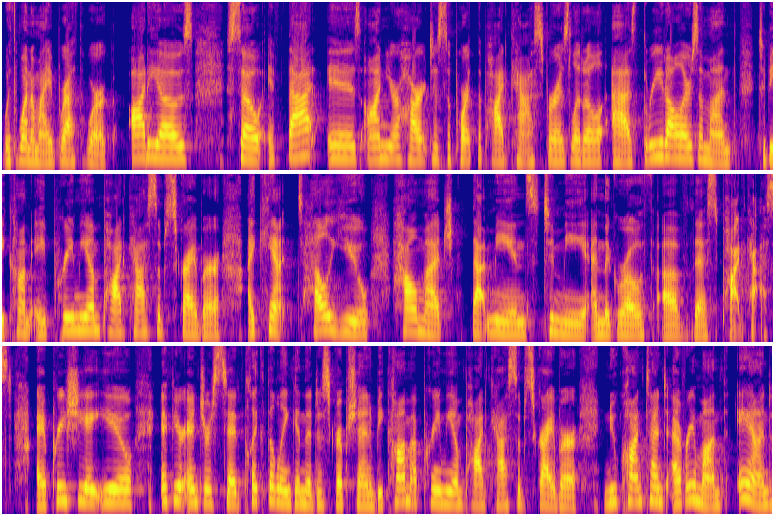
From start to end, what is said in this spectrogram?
with one of my breathwork audios. So if that is on your heart to support the podcast for as little as $3 a month to become a premium podcast subscriber, I can't tell you how much that means to me and the growth of this podcast. I appreciate you. If you're interested, click the link in the description, become a premium podcast subscriber, new content every month. And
